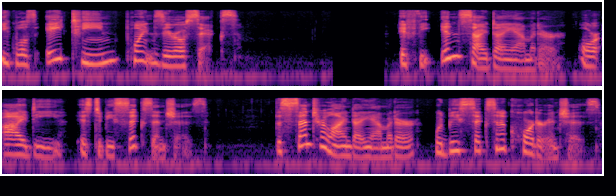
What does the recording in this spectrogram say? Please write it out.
equals 18.06. If the inside diameter, or ID, is to be 6 inches, the centerline diameter would be 6 and a quarter inches.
